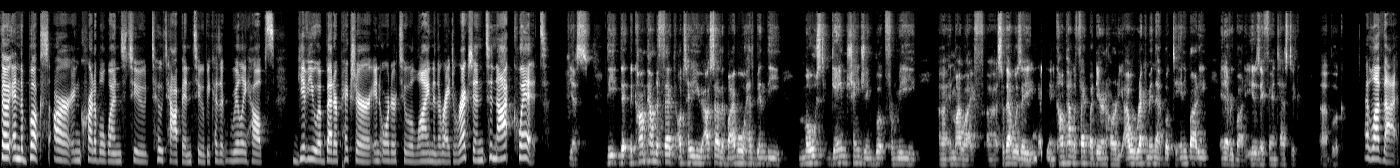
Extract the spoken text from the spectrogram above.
the and the books are incredible ones to to tap into because it really helps give you a better picture in order to align in the right direction to not quit. Yes. The, the, the compound effect, I'll tell you, outside of the Bible, has been the most game changing book for me uh, in my life. Uh, so that was a again Compound Effect by Darren Hardy. I will recommend that book to anybody and everybody. It is a fantastic uh, book. I love that.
